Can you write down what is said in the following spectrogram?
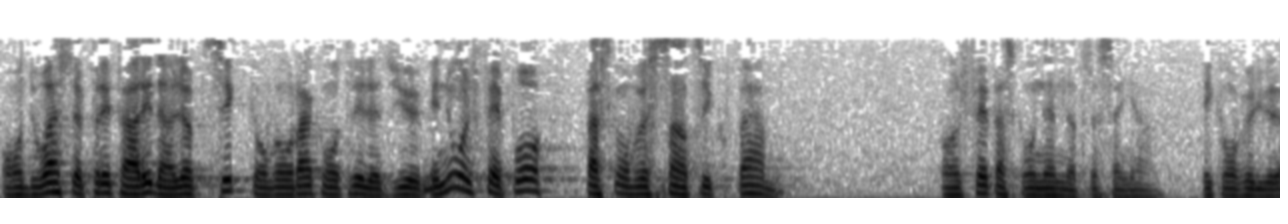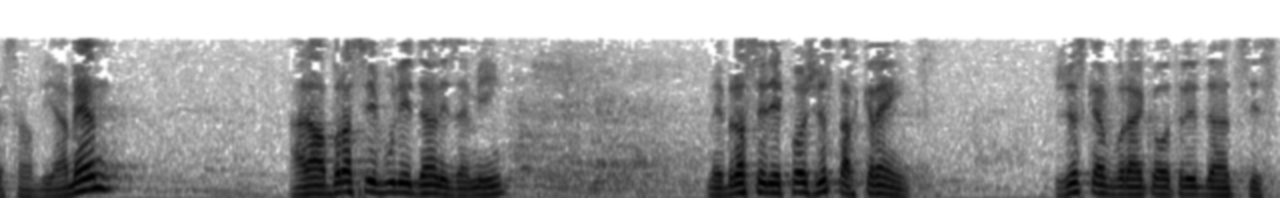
qu'on doit se préparer dans l'optique qu'on va rencontrer le Dieu. Mais nous, on ne le fait pas parce qu'on veut se sentir coupable. On le fait parce qu'on aime notre Seigneur et qu'on veut lui ressembler. Amen. Alors, brossez-vous les dents, les amis mais brossez-les pas juste par crainte. jusqu'à vous rencontrer le dentiste.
